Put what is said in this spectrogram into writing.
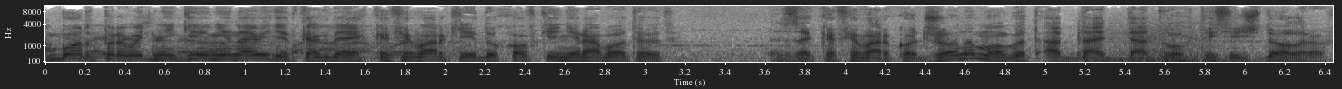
Бортпроводники ненавидят, когда их кофеварки и духовки не работают. За кофеварку Джона могут отдать до 2000 долларов.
